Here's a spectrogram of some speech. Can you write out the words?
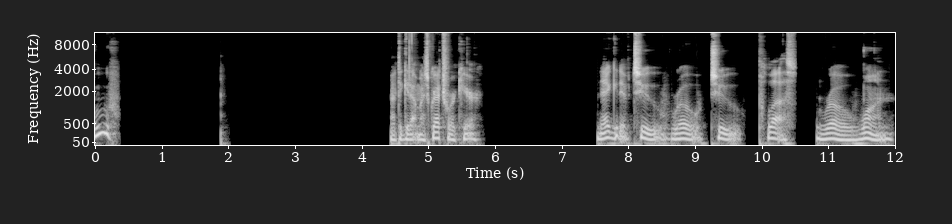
Ooh. I have to get out my scratch work here negative 2 row 2 plus row 1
